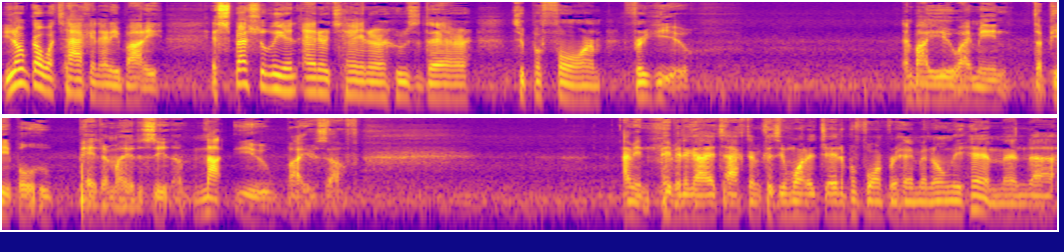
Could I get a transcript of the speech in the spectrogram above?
You don't go attacking anybody, especially an entertainer who's there to perform for you. And by you, I mean the people who pay their money to see them, not you by yourself. I mean, maybe the guy attacked him because he wanted Jay to perform for him and only him. And uh,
